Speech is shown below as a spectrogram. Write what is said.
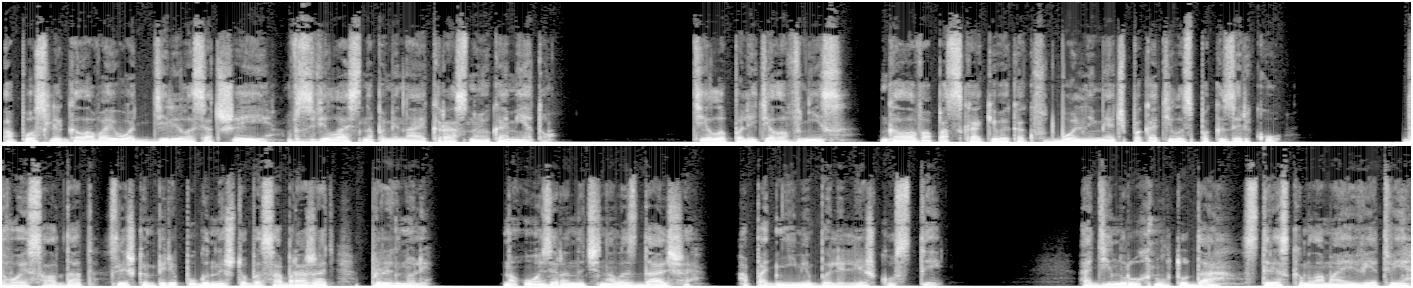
а после голова его отделилась от шеи, взвелась, напоминая красную комету. Тело полетело вниз, голова, подскакивая как футбольный мяч, покатилась по козырьку. Двое солдат, слишком перепуганные, чтобы соображать, прыгнули. Но озеро начиналось дальше, а под ними были лишь кусты. Один рухнул туда, с треском ломая ветви,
